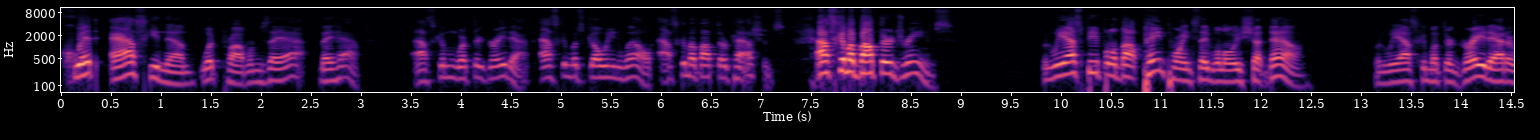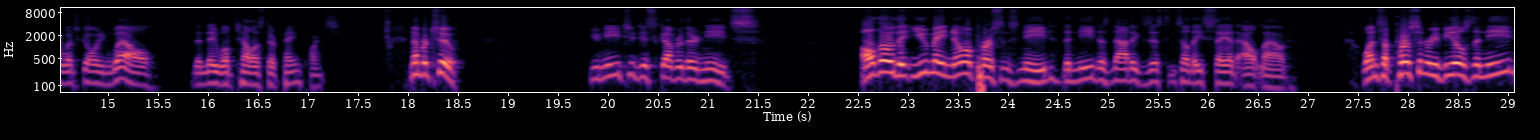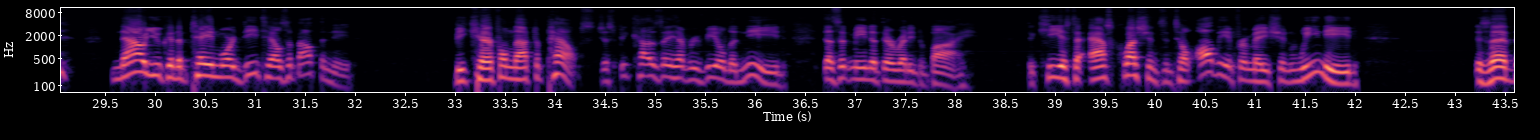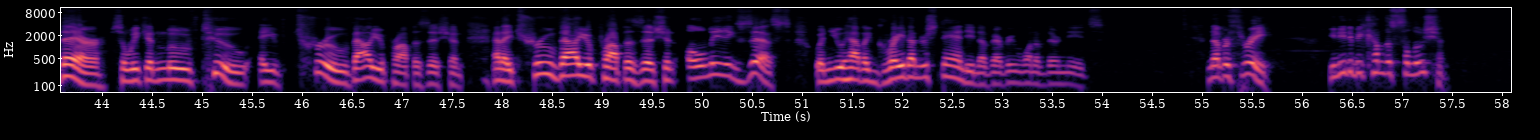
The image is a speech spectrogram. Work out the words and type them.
Quit asking them what problems they have. They have. Ask them what they're great at. Ask them what's going well. Ask them about their passions. Ask them about their dreams. When we ask people about pain points, they will always shut down. When we ask them what they're great at or what's going well, then they will tell us their pain points. Number two, you need to discover their needs. Although that you may know a person's need, the need does not exist until they say it out loud. Once a person reveals the need, now you can obtain more details about the need. Be careful not to pounce. Just because they have revealed a need doesn't mean that they're ready to buy. The key is to ask questions until all the information we need is that there so we can move to a true value proposition. And a true value proposition only exists when you have a great understanding of every one of their needs. Number three, you need to become the solution.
